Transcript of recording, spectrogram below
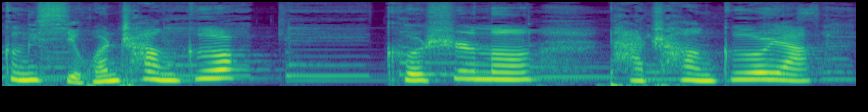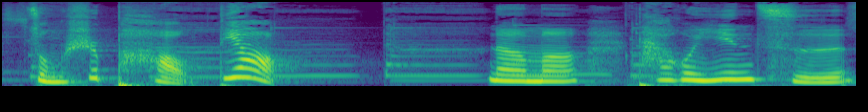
更喜欢唱歌。可是呢，它唱歌呀总是跑调。那么，它会因此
